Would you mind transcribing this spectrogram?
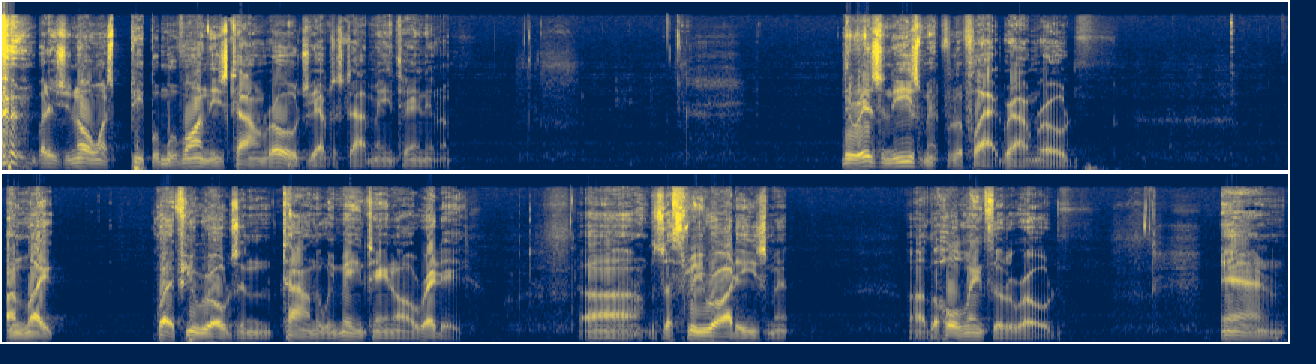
But as you know, once people move on these town roads, you have to start maintaining them. There is an easement for the flat ground road. Unlike quite a few roads in town that we maintain already. Uh, There's a three-rod easement, uh, the whole length of the road. And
